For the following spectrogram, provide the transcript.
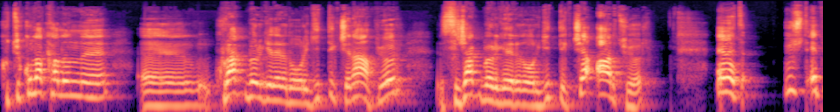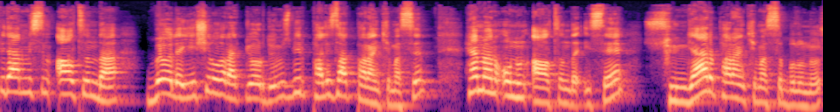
Kutikula kalınlığı e, kurak bölgelere doğru gittikçe ne yapıyor? Sıcak bölgelere doğru gittikçe artıyor. Evet üst epidermisin altında böyle yeşil olarak gördüğümüz bir palizat parenkiması. Hemen onun altında ise sünger parenkiması bulunur.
